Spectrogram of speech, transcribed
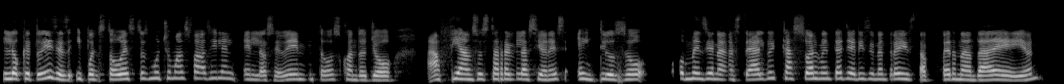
lo que tú dices. Y pues todo esto es mucho más fácil en, los eventos, cuando yo afianzo estas relaciones e incluso mencionaste algo y casualmente ayer hice una entrevista a Fernanda de Eon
